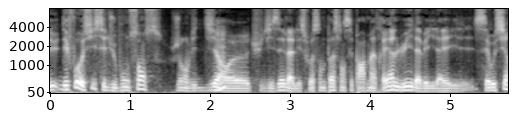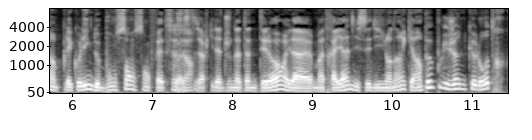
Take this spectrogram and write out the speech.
des fois aussi c'est du bon sens. J'ai envie de dire, Mhm. euh, tu disais là les 60 passes lancées par Matt Ryan, lui il avait, il a, il- c'est aussi un play calling de bon sens en fait. C'est quoi. ça. C'est-à-dire qu'il a Jonathan Taylor, il a Matt Ryan, il s'est dit il y en a un qui est un peu plus jeune que l'autre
